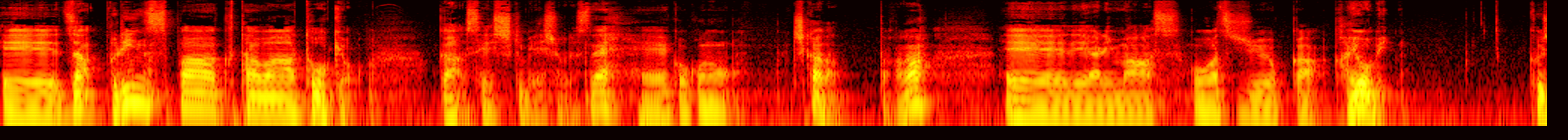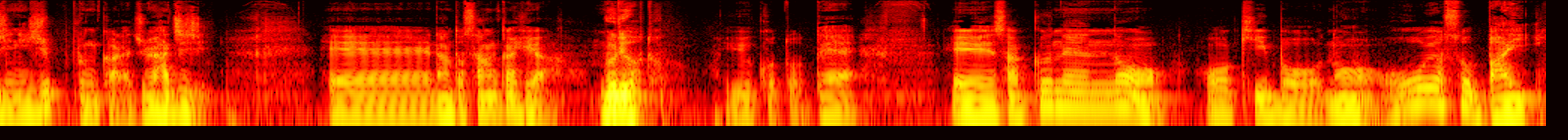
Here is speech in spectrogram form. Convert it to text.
えー、ザ・プリンスパークタワー東京が正式名称ですね。えー、ここの地下だったかな、えー、でやります。5月14日火曜日、9時20分から18時、えー、なんと参加費は無料ということで、えー、昨年の規模のおおよそ倍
